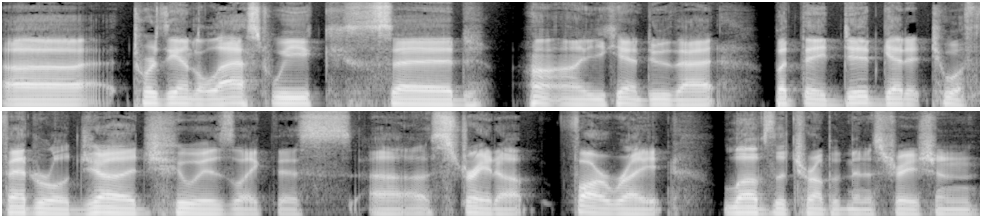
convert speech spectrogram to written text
uh towards the end of last week said, "Uh, you can't do that." But they did get it to a federal judge who is like this uh straight up far right, loves the Trump administration,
